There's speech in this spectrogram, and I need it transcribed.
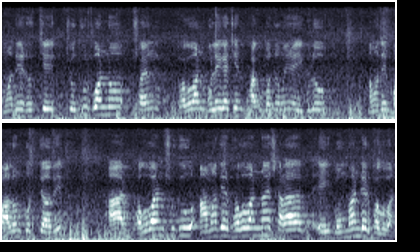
আমাদের হচ্ছে চতুর্বর্ণ স্বয়ং ভগবান বলে গেছেন ভাগবতমে এইগুলো আমাদের পালন করতে হবে আর ভগবান শুধু আমাদের ভগবান নয়, সারা এই ব্রহ্মাণ্ডের ভগবান।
